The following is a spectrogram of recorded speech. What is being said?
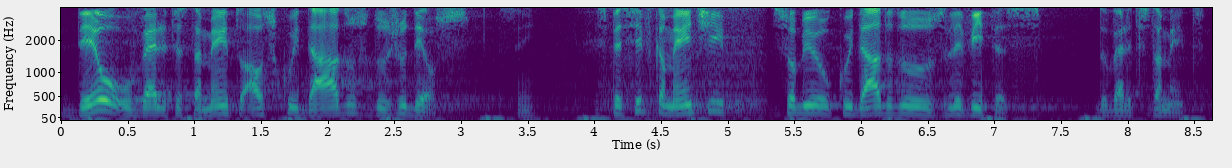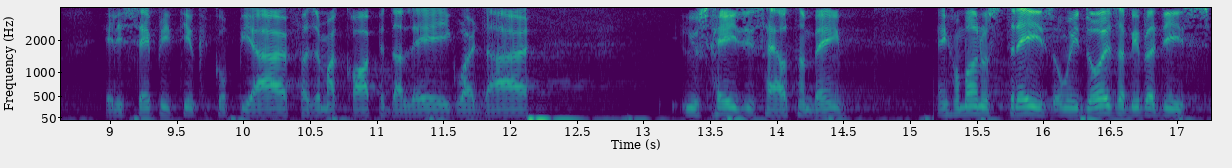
deu o Velho Testamento aos cuidados dos judeus. Sim. Especificamente sob o cuidado dos levitas do Velho Testamento. Eles sempre tinham que copiar, fazer uma cópia da lei e guardar. E os reis de Israel também. Em Romanos 3, 1 e 2, a Bíblia diz:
